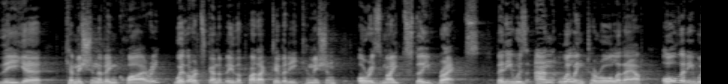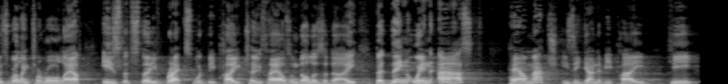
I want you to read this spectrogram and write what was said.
the uh, Commission of Inquiry, whether it's going to be the Productivity Commission or his mate Steve Bracks. But he was unwilling to rule it out. All that he was willing to rule out is that Steve Bracks would be paid $2,000 a day. But then, when asked how much is he going to be paid, he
